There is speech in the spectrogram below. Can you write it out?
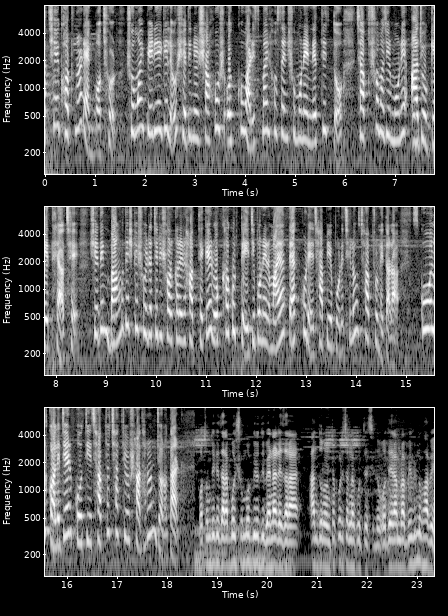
আছে ঘটনার এক বছর। সময় পেরিয়ে গেলেও সেদিনের সাহস, ঐক্য আর ইসমাইল হোসেন সুমনের নেতৃত্ব ছাত্র সমাজের মনে আজও গেথে আছে। সেদিন বাংলাদেশকে স্বৈরাচারী সরকারের হাত থেকে রক্ষা করতে জীবনের মায়া ত্যাগ করে ঝাঁপিয়ে পড়েছিল ছাত্রনেতারা। স্কুল, কলেজের কচি ছাত্রছাত্রী ও সাধারণ জনতার। প্রথম দিকে যারা বৈষম্য বিরোধী ব্যানারে যারা আন্দোলনটা পরিচালনা করতেছিল, ওদের আমরা বিভিন্নভাবে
